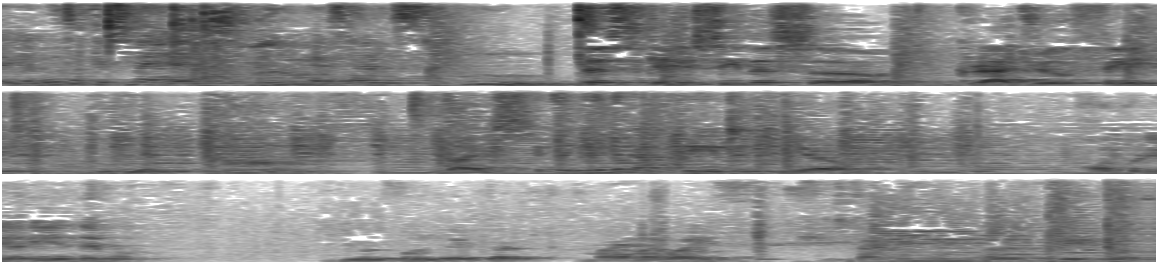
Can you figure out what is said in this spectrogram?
Like, I also kiss my head. Hairstyles. This, can you see this um, gradual fade? Mm, nice. It's a new look I've created. Yeah. बहुत बढ़िया ये देखो beautiful haircut by my wife she's continuing her great work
